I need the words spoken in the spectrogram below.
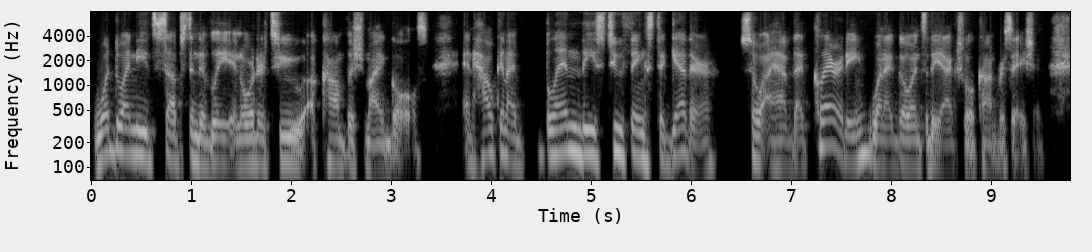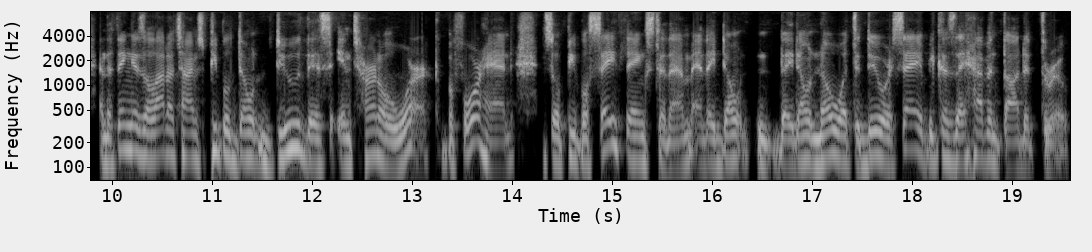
What do I need substantively in order to accomplish my goals? And how can I blend these two things together so I have that clarity when I go into the actual conversation. And the thing is, a lot of times people don't do this internal work beforehand. So people say things to them and they don't they don't know what to do or say because they haven't thought it through.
